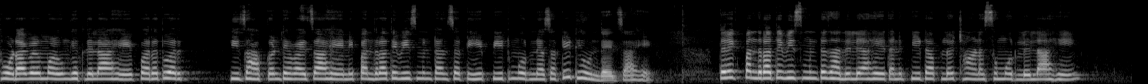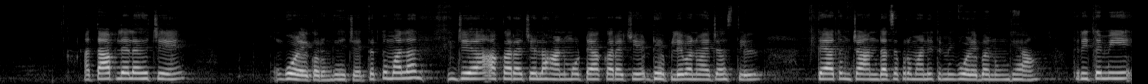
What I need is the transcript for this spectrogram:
थोडा वेळ मळून घेतलेला आहे. परत वरती झाकण ठेवायचं आहे आणि पंधरा ते वीस मिनटांसाठी हे पीठ मुरण्यासाठी ठेवून द्यायचं आहे. तर एक पंधरा ते वीस मिनटं झालेली आहेत आणि पीठ आपलं छान असं मुरलेलं आहे. आता आपल्याला ह्याचे गोळे करून घ्यायचे. आहेत तर तुम्हाला जे आकाराचे लहान मोठ्या आकाराचे ढेपले बनवायचे असतील त्या तुमच्या अंदाजाप्रमाणे तुम्ही गोळे बनवून घ्या. तर इथं मी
